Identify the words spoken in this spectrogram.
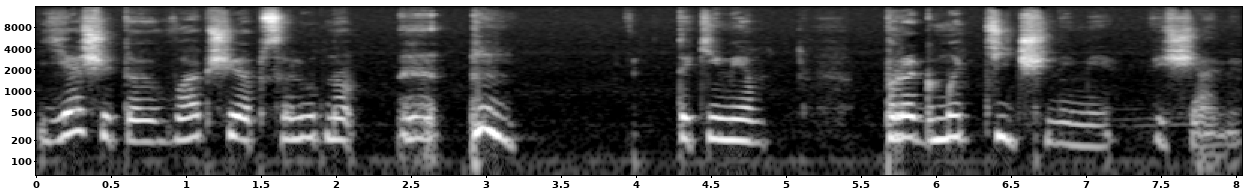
я считаю вообще абсолютно такими прагматичными вещами.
